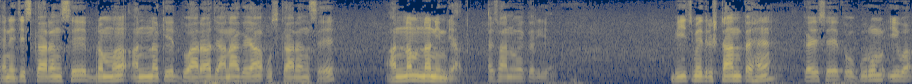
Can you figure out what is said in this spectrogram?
यानी जिस कारण से ब्रह्म अन्न के द्वारा जाना गया, उस कारण से अन्नम न निंद्यात। ऐसा अन्वय करिए। बीच में दृष्टांत है, कैसे तो गुरुम इव।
